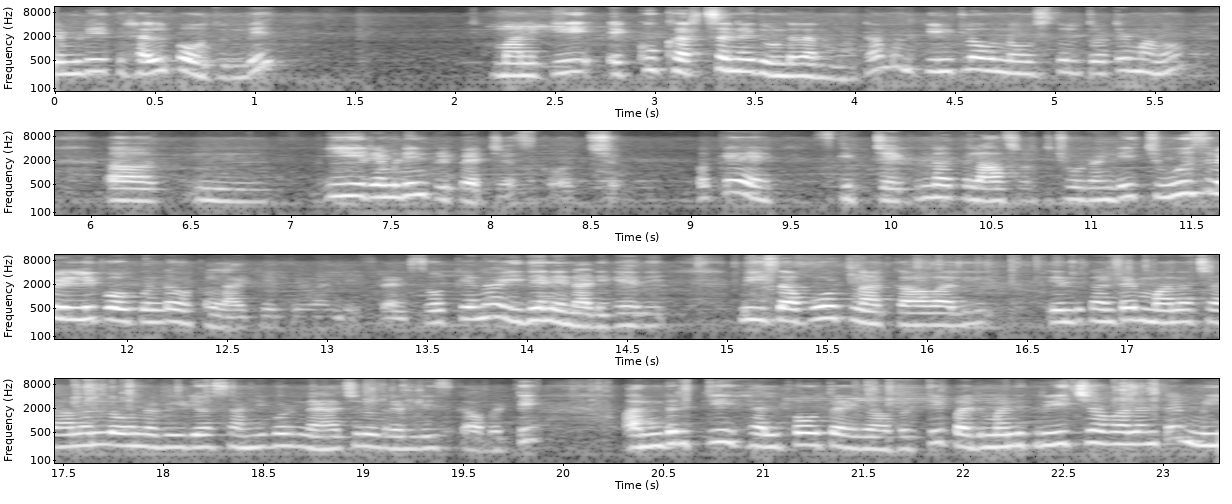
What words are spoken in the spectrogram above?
రెమెడీ అయితే హెల్ప్ అవుతుంది. మనకి ఎక్కువ ఖర్చు అనేది ఉండదన్నమాట. మనకి ఇంట్లో ఉన్న వస్తువులతోటే మనం ఈ రెమెడీని ప్రిపేర్ చేసుకోవచ్చు. ఓకే? స్కిప్ చేయకుండా ఒక లాస్ట్ వరకు చూడండి. చూసి వెళ్ళిపోకుండా ఒక లైక్ అయితే ఇవ్వండి ఫ్రెండ్స్ ఓకేనా? ఇదే నేను అడిగేది. మీ సపోర్ట్ నాకు కావాలి. ఎందుకంటే మన ఛానల్లో ఉన్న వీడియోస్ అన్నీ కూడా న్యాచురల్ రెమెడీస్ కాబట్టి అందరికీ హెల్ప్ అవుతాయి కాబట్టి పది మందికి రీచ్ అవ్వాలంటే మీ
